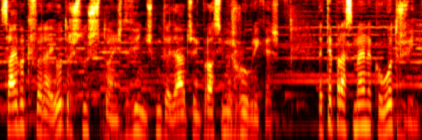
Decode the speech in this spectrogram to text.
saiba que farei outras sugestões de vinhos medalhados em próximas rúbricas. Até para a semana com outros vinhos.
